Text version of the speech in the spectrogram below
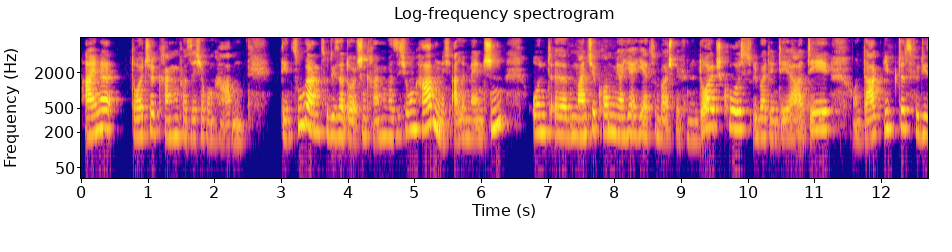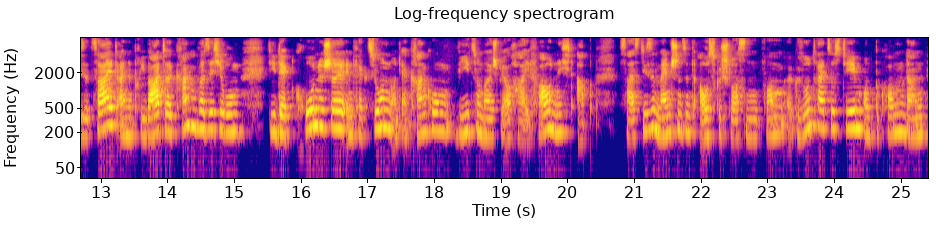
eine deutsche Krankenversicherung haben. Den Zugang zu dieser deutschen Krankenversicherung haben nicht alle Menschen und äh, manche kommen ja hierher zum Beispiel für einen Deutschkurs über den DAAD und da gibt es für diese Zeit eine private Krankenversicherung, die deckt chronische Infektionen und Erkrankungen wie zum Beispiel auch HIV nicht ab. Das heißt, diese Menschen sind ausgeschlossen vom äh, Gesundheitssystem und bekommen dann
